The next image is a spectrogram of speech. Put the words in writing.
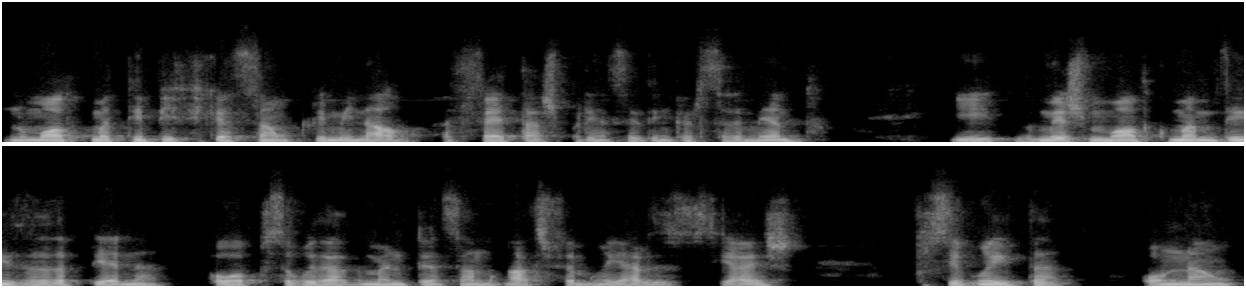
no modo como a tipificação criminal afeta a experiência de encarceramento, e, do mesmo modo como a medida da pena ou a possibilidade de manutenção de laços familiares e sociais possibilita ou não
